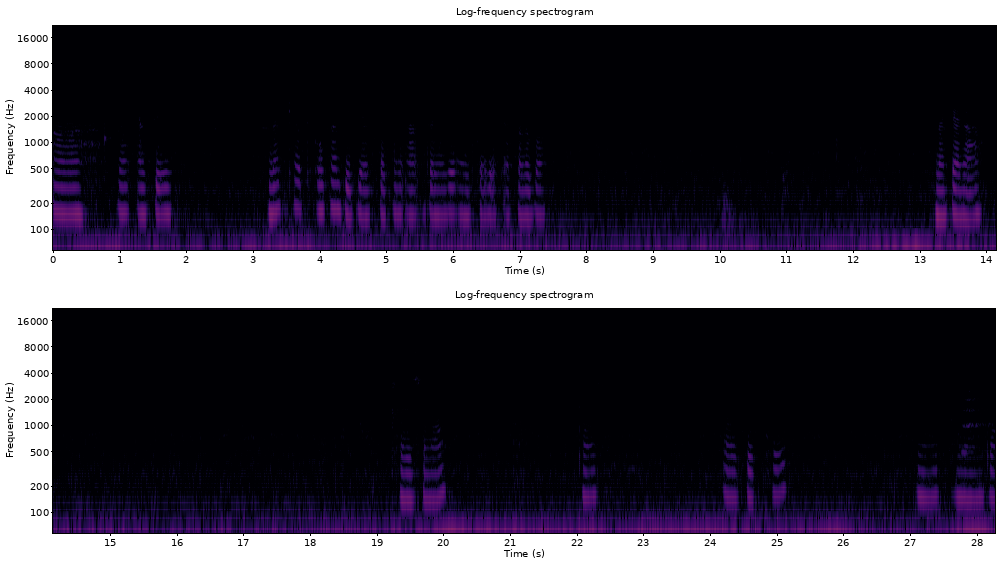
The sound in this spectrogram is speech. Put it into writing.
အာ nc naked openpts backend alternative and service available. Naked က traditional. Dash. OCP name.fh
